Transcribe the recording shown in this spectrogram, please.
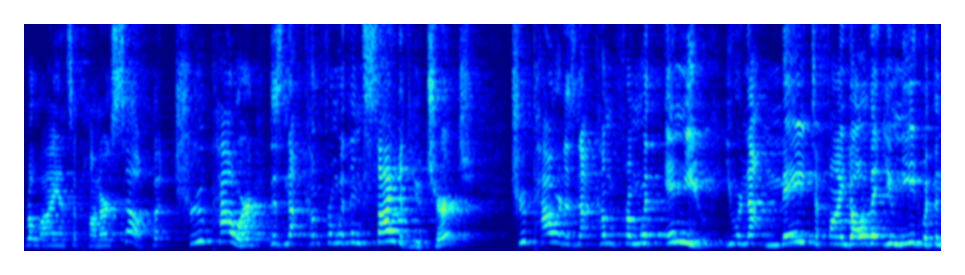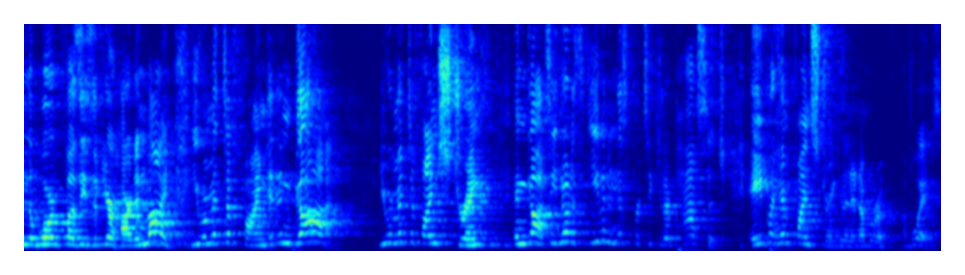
reliance upon ourselves. But true power does not come from within inside of you, church. True power does not come from within you. You are not made to find all that you need within the warm fuzzies of your heart and mind. You were meant to find it in God. You were meant to find strength in God. See, notice even in this particular passage, Abraham finds strength in a number of, of ways.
